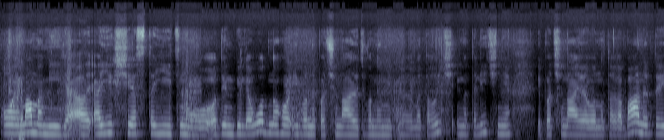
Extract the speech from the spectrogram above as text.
Ой, мама мія, а, а їх ще стоїть ну, один біля одного, і вони починають, вони е, металіч, металічні, і починає воно тарабанити.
